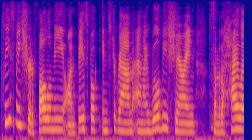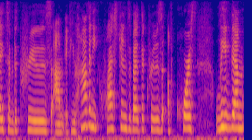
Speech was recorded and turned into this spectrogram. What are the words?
please make sure to follow me on Facebook, Instagram, and I will be sharing some of the highlights of the cruise. Um, if you have any questions about the cruise, of course, leave them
